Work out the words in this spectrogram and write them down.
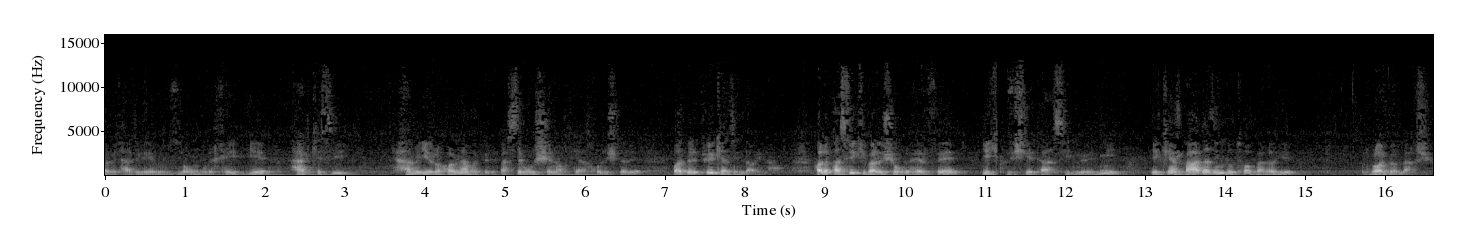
و به تعبیر امروزی امور خیریه هر کسی همه راه ها رو نباید بده. بسته به اون شناخت که از خودش داره باید بره توی یکی از این لاین ها. حالا پس یکی برای شغل حرفه یک رشته تحصیلی و علمی یکی هم بعد از این دوتا برای رایگان بخشی.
